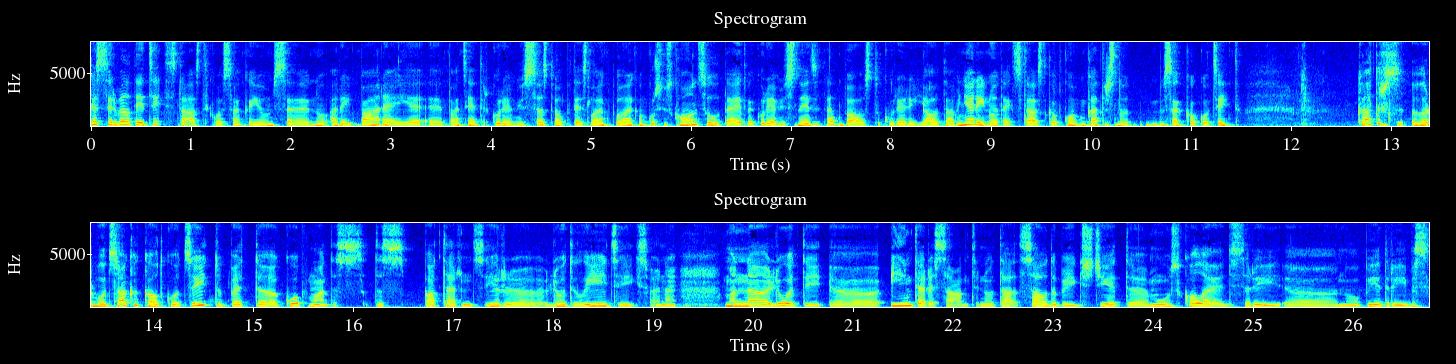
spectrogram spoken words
kas ir vēl tie citi stāsti, ko saka jums eh, nu, arī pārējie eh, pacienti, ar kuriem jūs sastopaties laiku pa laikam, kurus jūs konsultējat vai kuriem jūs sniedzat atbalstu, kur arī jautā? Viņi arī noteikti stāsta kaut ko, un katrs no, saka kaut ko citu. Katrs varbūt saka kaut ko citu, bet uh, kopumā tas, tas patērns ir ļoti līdzīgs. Man ļoti uh, interesanti, no tāda saudabīga šķiet mūsu kolēģis arī uh, no biedrības.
